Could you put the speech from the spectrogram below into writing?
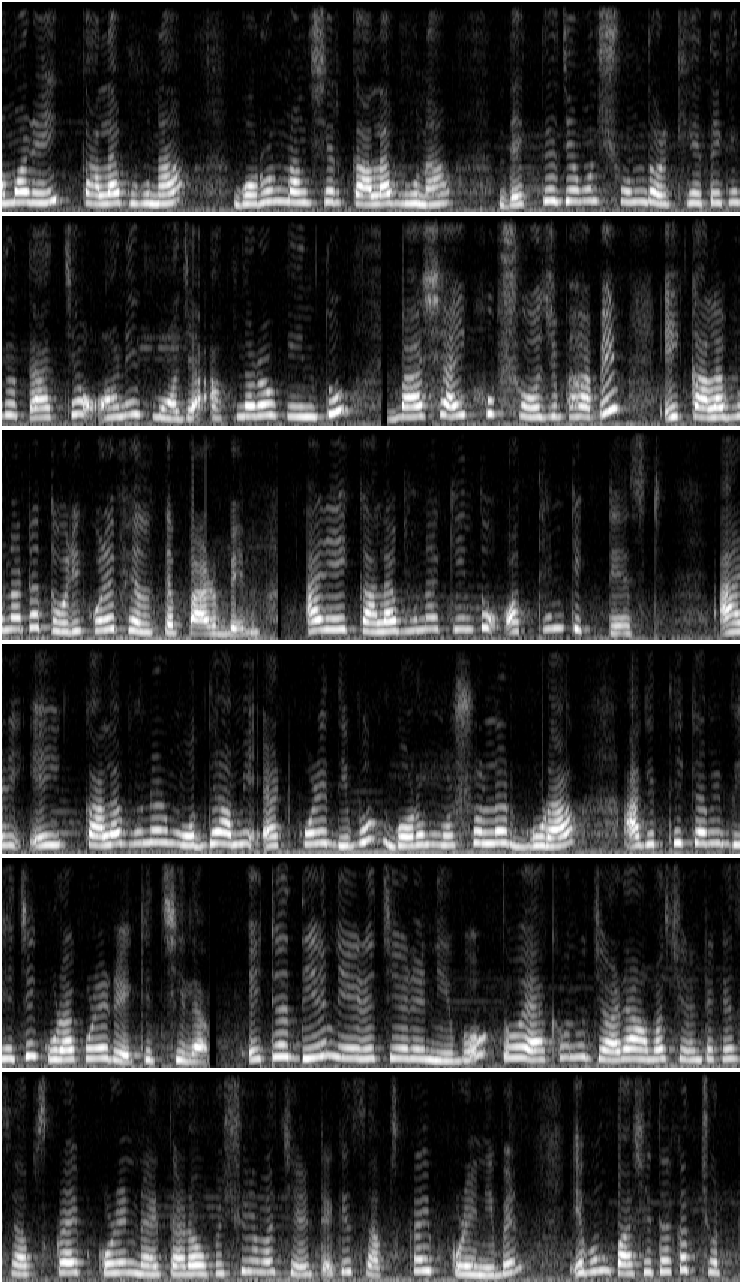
আমার এই কালা ভুনা, গরুর মাংসের কালা ভুনা দেখতে যেমন সুন্দর, খেতে কিন্তু তার চেয়ে অনেক মজা। আপনারাও কিন্তু বাসায় খুব সহজভাবে এই কালা ভুনাটা তৈরি করে ফেলতে পারবেন। আর এই কালা ভুনা কিন্তু অথেন্টিক টেস্ট আর এই কালা ভুনার মধ্যে আমি অ্যাড করে দিব গরম মশলার গুঁড়া। আগে থেকে আমি ভেজে গুঁড়া করে রেখেছিলাম। এটা দিয়ে নেড়ে চেড়ে নিব। তো এখনও যারা আমার চ্যানেলটাকে সাবস্ক্রাইব করেন নাই, তারা অবশ্যই আমার চ্যানেলটাকে সাবস্ক্রাইব করে নেবেন এবং পাশে থাকা ছোট্ট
